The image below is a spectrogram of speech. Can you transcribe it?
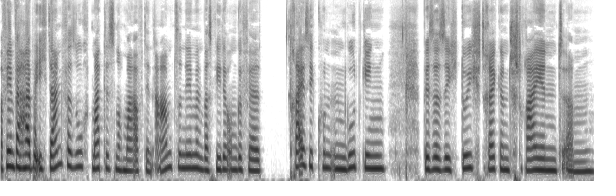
Auf jeden Fall habe ich dann versucht, Mathis nochmal auf den Arm zu nehmen, was wieder ungefähr drei Sekunden gut ging, bis er sich durchstreckend, schreiend ähm,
